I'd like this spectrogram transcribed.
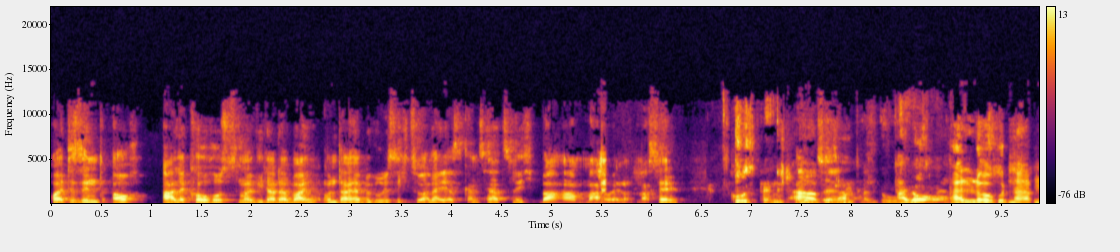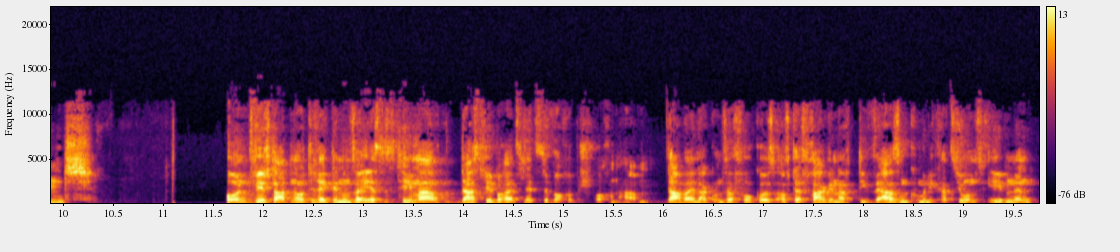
Heute sind auch alle Co-Hosts mal wieder dabei und daher begrüße ich zuallererst ganz herzlich Baha, Manuel und Marcel. Guten Abend. Hallo. Hallo. Hallo, guten Abend. Und wir starten auch direkt in unser erstes Thema, das wir bereits letzte Woche besprochen haben. Dabei lag unser Fokus auf der Frage nach diversen Kommunikationsebenen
